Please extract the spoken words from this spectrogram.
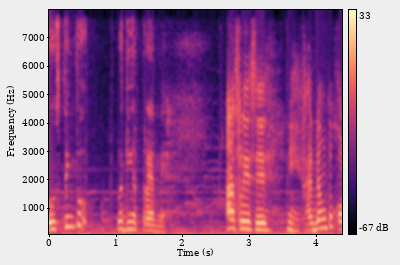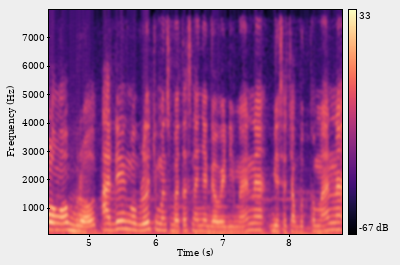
ghosting tuh lagi ngetren ya. Asli sih. Nih, kadang tuh kalau ngobrol, ada yang ngobrol cuma sebatas nanya gawe di mana, biasa cabut ke mana.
